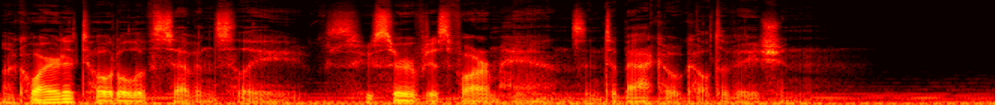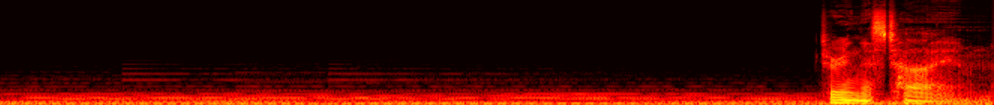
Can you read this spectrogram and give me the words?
acquired a total of seven slaves who served as farm hands in tobacco cultivation. During this time,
